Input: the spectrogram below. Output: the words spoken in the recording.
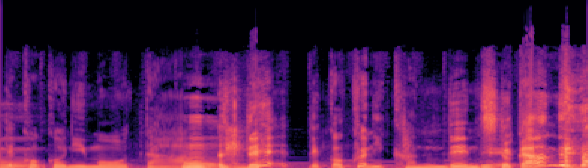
ん。でここにモーター、うん。ででここに乾電池とか。乾電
